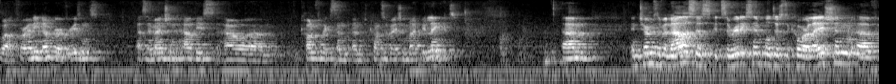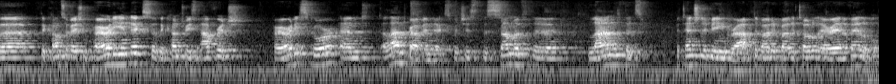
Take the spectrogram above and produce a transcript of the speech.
well, for any number of reasons, as I mentioned, how these, how um, conflicts and, and, conservation might be linked. Um, in terms of analysis, it's a really simple, just a correlation of uh, the conservation priority index, so the country's average priority score, and a land grab index, which is the sum of the land that's potentially being grabbed divided by the total area available.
